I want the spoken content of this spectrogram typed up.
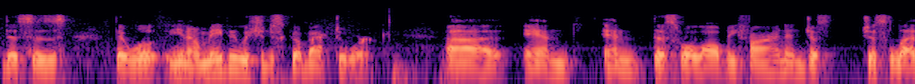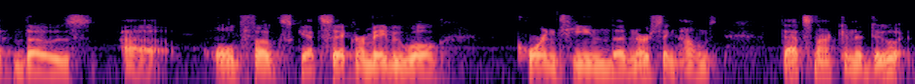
this is that we'll, you know, maybe we should just go back to work, uh, and and this will all be fine, and just just let those uh, old folks get sick, or maybe we'll quarantine the nursing homes. That's not going to do it.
